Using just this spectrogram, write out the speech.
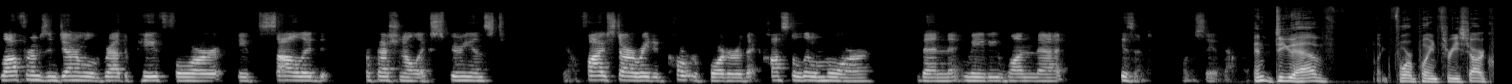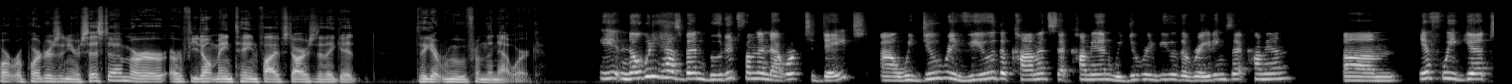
law firms in general would rather pay for a solid professional experienced you know, five star rated court reporter that costs a little more than maybe one that isn't i'll say it that way and do you have like 4.3 star court reporters in your system or, or if you don't maintain five stars do they get do they get removed from the network it, nobody has been booted from the network to date. Uh, we do review the comments that come in. We do review the ratings that come in. Um, if we get,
